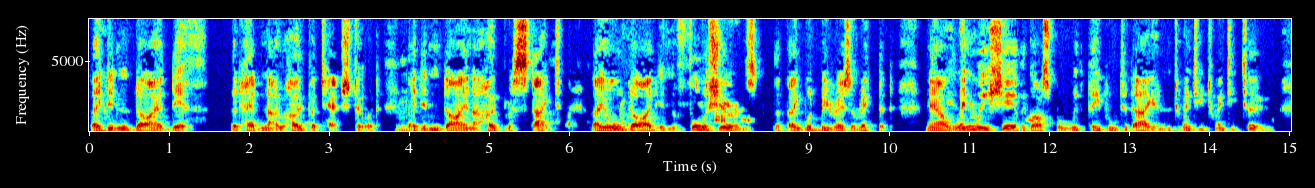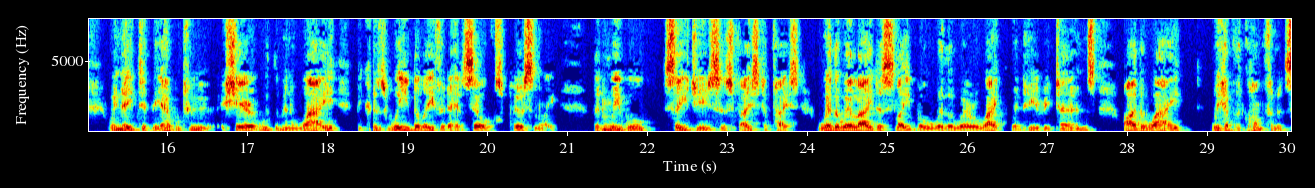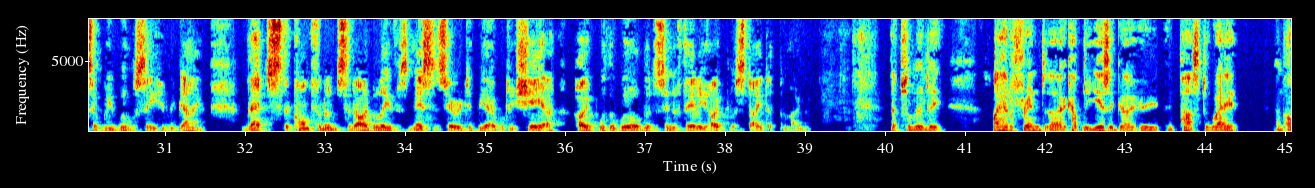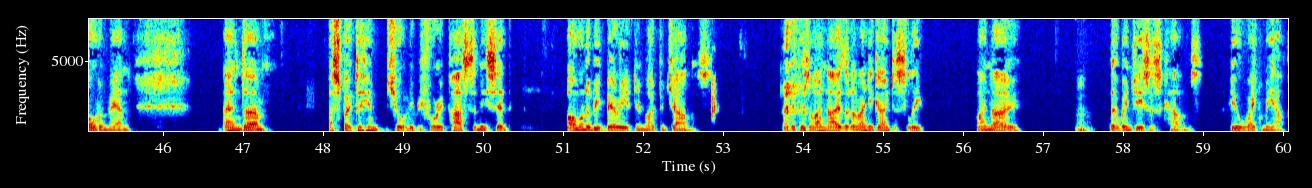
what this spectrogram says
They didn't die a death that had no hope attached to it. Mm. They didn't die in a hopeless state. They all died in the full assurance that they would be resurrected. Now, yeah. when we share the gospel with people today in 2022, we need to be able to share it with them in a way because we believe it ourselves personally that we will see Jesus face to face, whether we're laid asleep or whether we're awake when he returns. Either way, we have the confidence that we will see him again. That's the confidence that I believe is necessary to be able to share hope with a world that is in a fairly hopeless state at the moment. Absolutely. I had a friend uh, a couple of years ago who, who passed away, an older man, and um, I spoke to him shortly before he passed, and he said, "I want to be buried in my pajamas because I know that I'm only going to sleep. I know. That when Jesus comes, He'll wake me up."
